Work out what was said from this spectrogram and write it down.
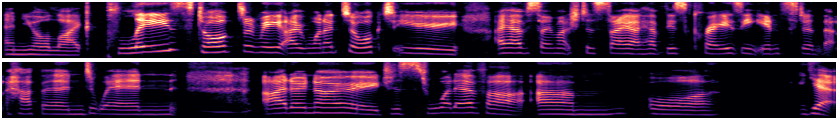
and you're like, please talk to me. I want to talk to you. I have so much to say. I have this crazy incident that happened when, I don't know, just whatever. Um, or, yeah,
